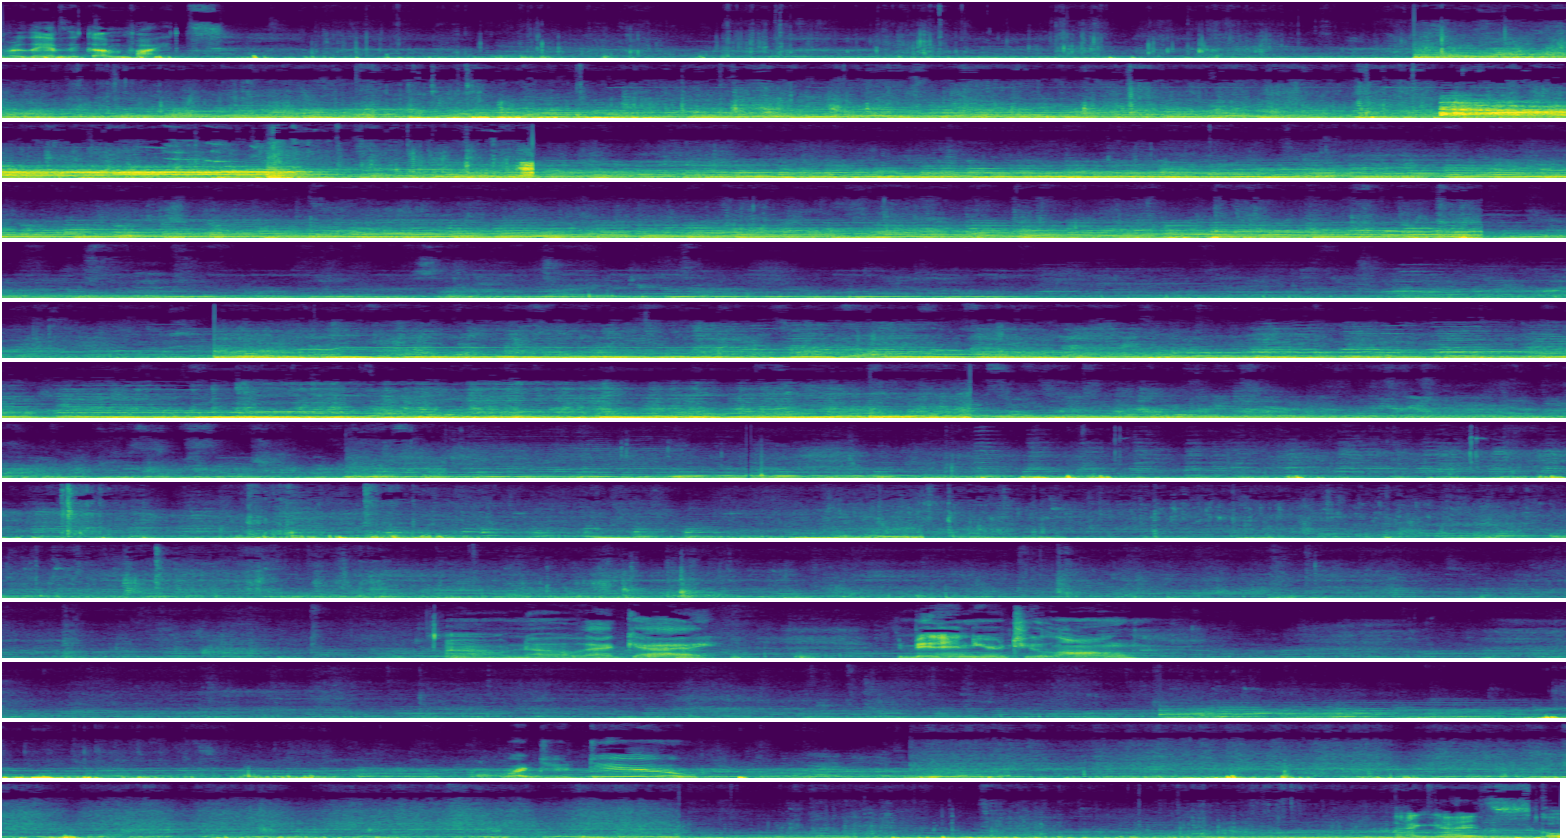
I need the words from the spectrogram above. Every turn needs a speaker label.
Speaker 1: where they have the gunfights. That guy. You've been in here too long. What'd you do? That guy's skull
